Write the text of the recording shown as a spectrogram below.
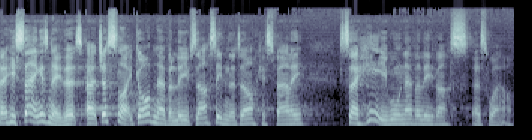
Uh, he's saying, isn't he, that uh, just like God never leaves us, even the darkest valley, so he will never leave us as well.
